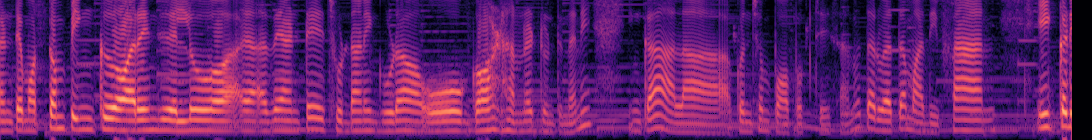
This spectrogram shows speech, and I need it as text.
అంటే మొత్తం పింక్ ఆరెంజ్ ఎల్లో అదే అంటే చూడ్డానికి కూడా oh ఓ గాడ్ అన్నట్టు ఉంటుందని. ఇంకా అలా కొంచెం పాపప్ చేశాను. తర్వాత మాది ఫ్యాన్. ఇక్కడ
